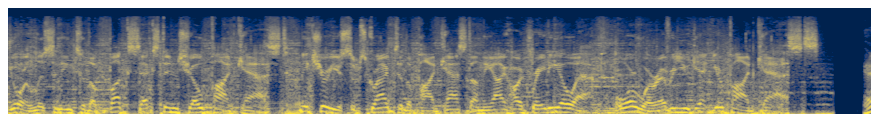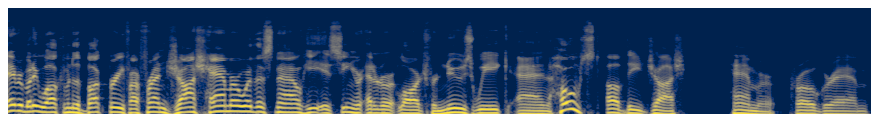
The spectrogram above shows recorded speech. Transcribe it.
You're listening to the Buck Sexton Show podcast. Make sure you subscribe to the podcast on the iHeartRadio app or wherever you get your podcasts. Hey, everybody, welcome to the Buck Brief. Our friend Josh Hammer with us now. He is senior editor at large for Newsweek and host of the Josh Hammer program.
